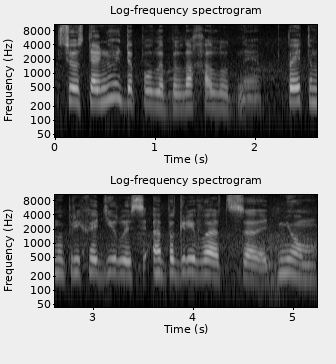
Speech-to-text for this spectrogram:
Все остальное до пола было холодное. Поэтому приходилось обогреваться днем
